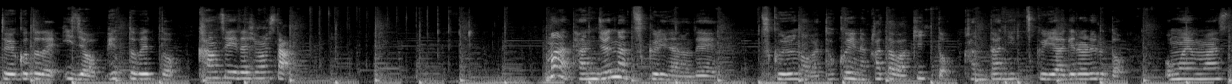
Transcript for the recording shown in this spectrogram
ということで以上ペットベッド完成いたしました。まあ単純な作りなので作るのが得意な方はきっと簡単に作り上げられると思います。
